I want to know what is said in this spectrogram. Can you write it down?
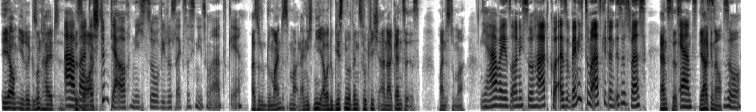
eher um ihre Gesundheit Aber besorgt. das stimmt ja auch nicht so, wie du sagst, dass ich nie zum Arzt gehe. Also du, du meintest mal, nein, nicht nie, aber du gehst nur, wenn es wirklich an der Grenze ist. Meintest du mal. Ja, aber jetzt auch nicht so hardcore. Also wenn ich zum Arzt gehe, dann ist es was Ernstes. Ernstes. Ja, genau. So.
